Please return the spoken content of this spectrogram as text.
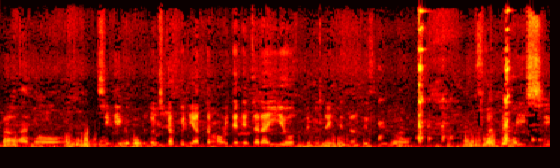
今、あの、シンギングボールの近くに頭を置いて寝たらいいよってみんな言ってたんですけど、座ってもいいし、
